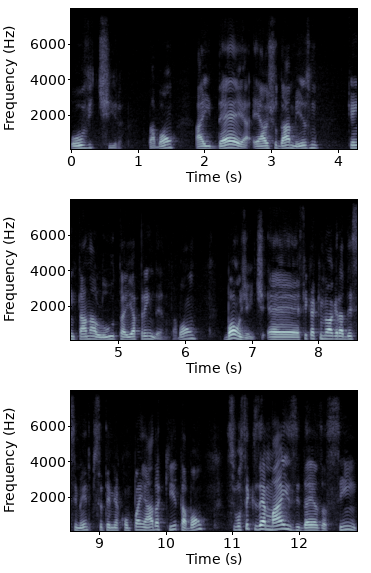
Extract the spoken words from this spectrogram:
ouve tira, tá bom? A ideia é ajudar mesmo quem está na luta e aprendendo, tá bom? Bom, gente, é, fica aqui meu agradecimento por você ter me acompanhado aqui, tá bom? Se você quiser mais ideias assim,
